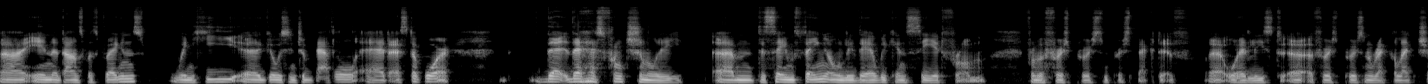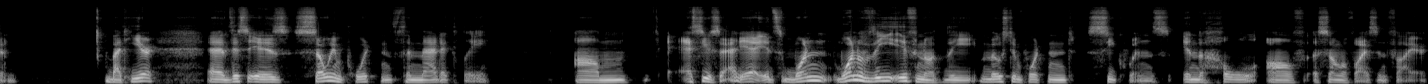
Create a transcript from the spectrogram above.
uh, in A Dance with Dragons when he uh, goes into battle at Astapor. That that has functionally um, the same thing, only there we can see it from from a first person perspective, uh, or at least a first person recollection. But here, uh, this is so important thematically. Um, as you said, yeah, it's one one of the, if not the most important sequence in the whole of A Song of Ice and Fire,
